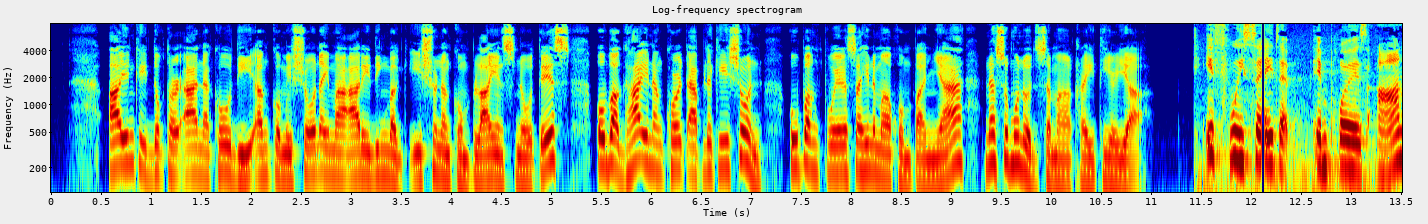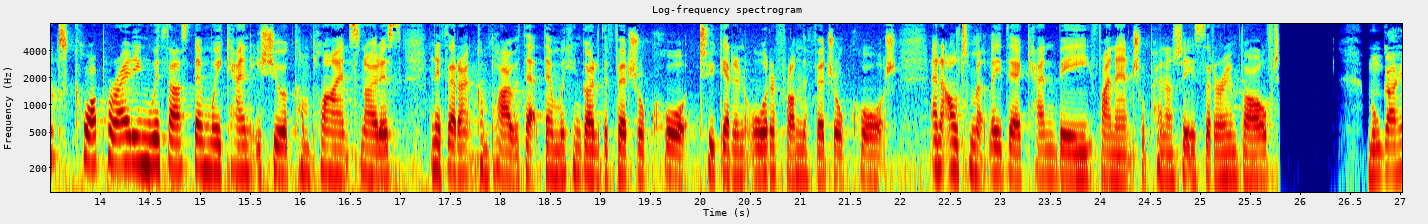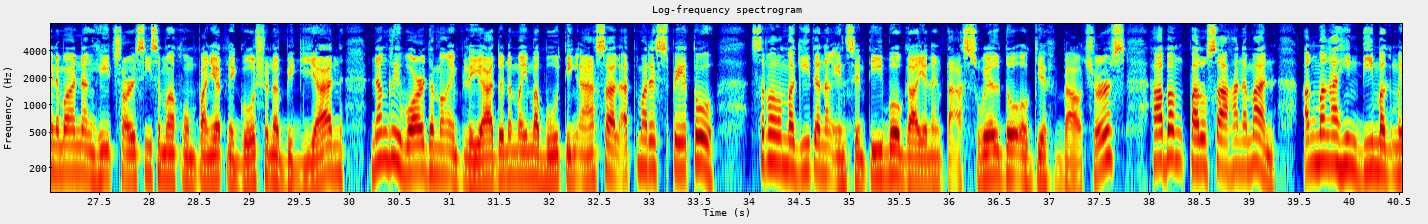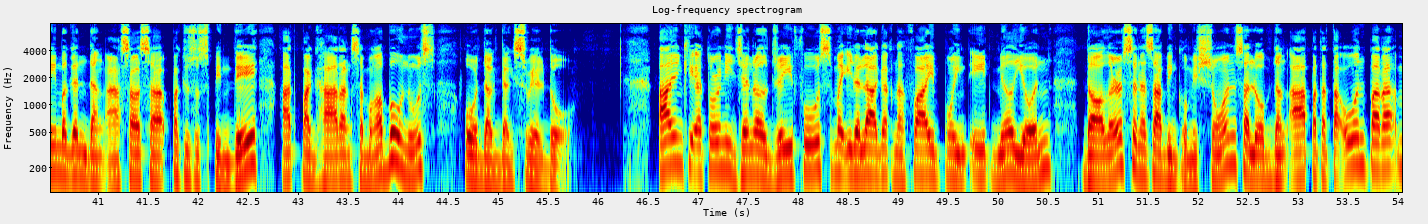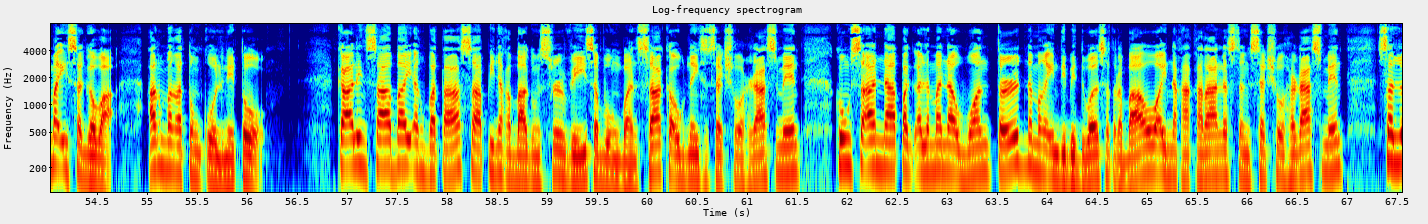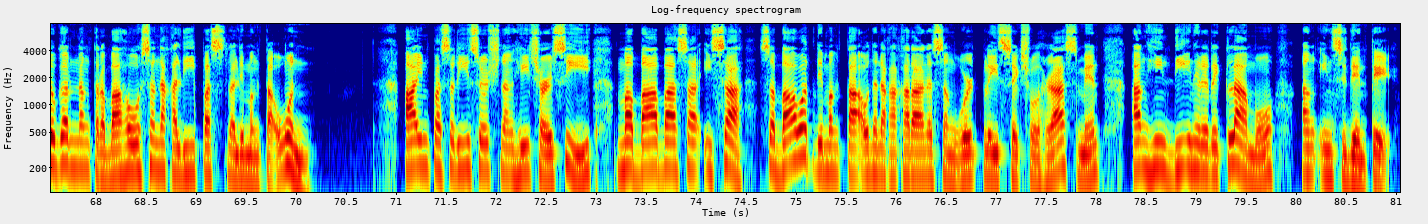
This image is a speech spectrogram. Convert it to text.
Ayon kay Dr. Anna Cody, ang komisyon ay maaari ding mag-issue ng compliance notice o maghain ng court application upang puwersahin ng mga kumpanya na sumunod sa mga criteria. If we see that employers aren't cooperating with us, then we can issue a compliance notice. And if they don't comply with that, then we can go to the federal court to get an order from the federal court. And ultimately, there can be financial penalties that are involved. Mungkahin naman ng HRC sa mga kumpanya at negosyo na bigyan ng reward ang mga empleyado na may mabuting asal at marespeto sa pamamagitan ng insentibo gaya ng taas sweldo o gift vouchers habang parusahan naman ang mga hindi mag may magandang asal sa pagsususpinde at pagharang sa mga bonus o dagdag sweldo. Ayon kay Attorney General Dreyfus, may ilalagak na 5.8 million dollars sa nasabing komisyon sa loob ng apat na taon para maisagawa ang mga tungkol nito. Kaalinsabay ang batas sa pinakabagong survey sa buong bansa kaugnay sa sexual harassment kung saan napag-alaman na one-third ng mga individual sa trabaho ay nakakaranas ng sexual harassment sa lugar ng trabaho sa nakalipas na limang taon. Ayon pa sa research ng HRC, mababa sa isa sa bawat limang tao na nakakaranas ng workplace sexual harassment ang hindi inireklamo ang insidente.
